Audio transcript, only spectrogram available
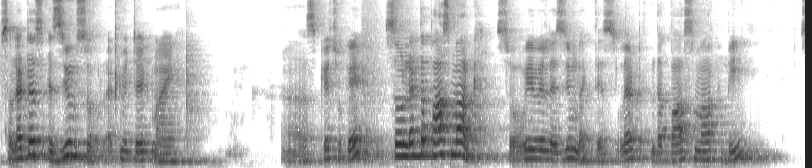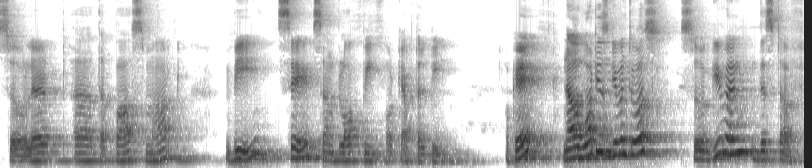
So let us assume so. Let me take my uh, sketch okay. So let the pass mark so we will assume like this let the pass mark be so let uh, the pass mark be say some block P or capital P. Okay. Now what is given to us? So given this stuff,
